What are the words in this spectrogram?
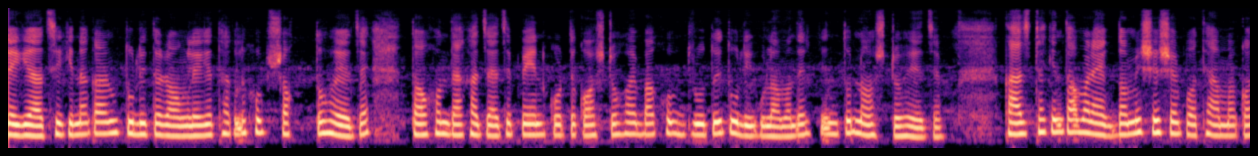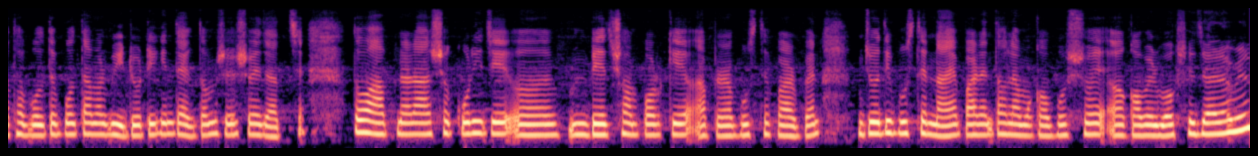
লেগে আছে কিনা, কারণ তুলিতে রং লেগে থাকলে খুব শক্ত হয়ে যায়। তখন দেখা যায় যে পেন্ট করতে কষ্ট হয় বা খুব দ্রুতই তুলিগুলো আমাদের কিন্তু নষ্ট হয়ে যায়। কাজটা কিন্তু আমার একদমই শেষের পথে, আমার কথা বলতে বলতে আমার ভিডিওটি কিন্তু একদম শেষ হয়ে যাচ্ছে। তো আপনারা আশা করি যে বেদ সম্পর্কে আপনারা বুঝতে পারবেন। যদি বুঝতে নাই পারেন তাহলে আমাকে অবশ্যই কমেন্ট বক্সে জানাবেন।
